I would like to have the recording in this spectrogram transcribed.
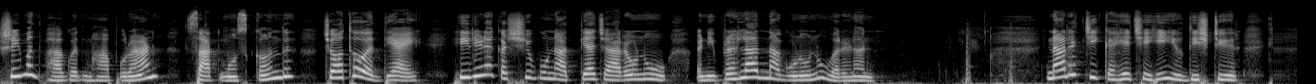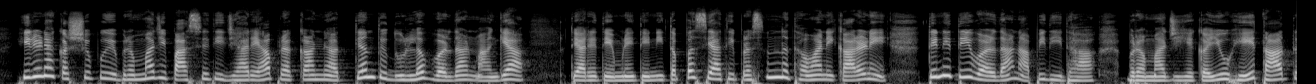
શ્રીમદ ભાગવત મહાપુરાણ, સાતમો સ્કંદ, ચોથો અધ્યાય, હિરણ્ય કશ્યપુના અત્યાચારોનું અને પ્રહલાદના ગુણોનું વર્ણન. નારદજી કહે છે, હે યુધિષ્ઠિર હિરણ્ય કશ્યપુએ બ્રહ્માજી પાસેથી જ્યારે આ પ્રકારના અત્યંત દુર્લભ વરદાન માંગ્યા, ત્યારે તેમણે તેની તપસ્યાથી પ્રસન્ન થવાને કારણે તેને તે વરદાન આપી દીધા. બ્રહ્માજીએ કહ્યું, હે તાત,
